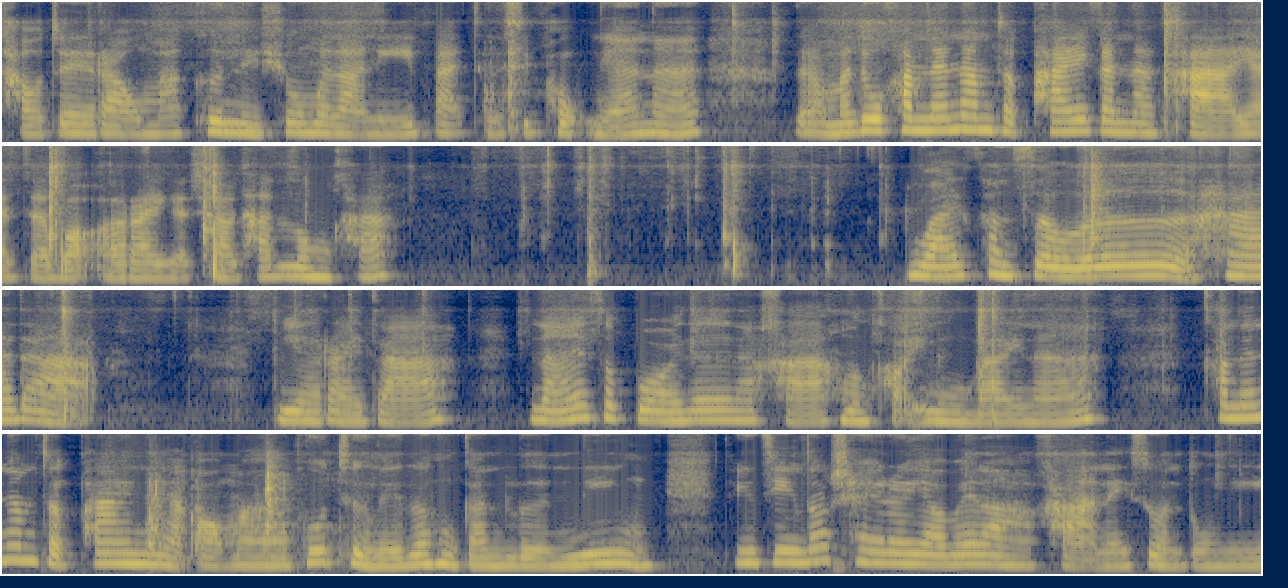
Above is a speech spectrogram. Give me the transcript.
เขาใจเรามากขึ้นในช่วงเวลานี้ 8-16 เนี้ยนะ เดี๋ยวมาดูคำแนะนำจากไพ่กันนะคะ อยากจะบอกอะไรกับชาวธาตุลมคะ White Consoler 5 ดาบ มีอะไรจ๊ะ Nice Supporter นะคะมนขออีกหนึ่งใบนะคำแนะนำจากไพ่เนี่ยออกมาพูดถึงในเรื่องของการ learning จริงๆ ต้องใช้ระยะเวลาค่ะ ในส่วนตรงนี้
